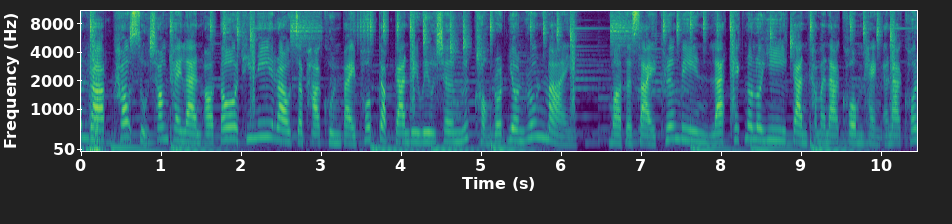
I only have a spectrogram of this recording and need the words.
อนรับเข้าสู่ช่อง Thailand Auto ที่นี่เราจะพาคุณไปพบกับการรีวิวเชิงลึกของรถยนต์รุ่นใหม่ มอเตอร์ไซค์เครื่องบิน และเทคโนโลยีการคมนาคมแห่งอนาคต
